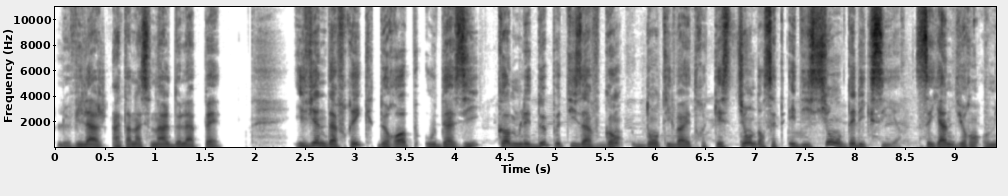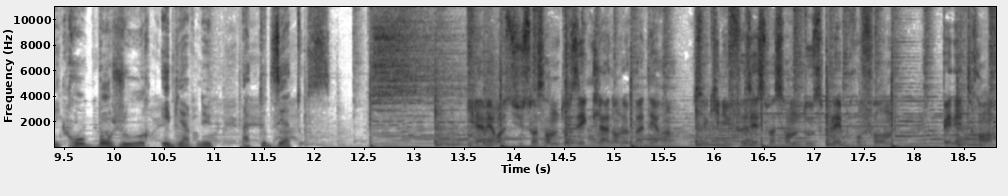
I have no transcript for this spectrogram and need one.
le village international de la paix. Ils viennent d'Afrique, d'Europe ou d'Asie, comme les deux petits Afghans dont il va être question dans cette édition d'Elixir. C'est Yann Durand au micro, bonjour et bienvenue à toutes et à tous. Il avait reçu 72 éclats dans le bas des reins, ce qui lui faisait 72 plaies profondes, pénétrantes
